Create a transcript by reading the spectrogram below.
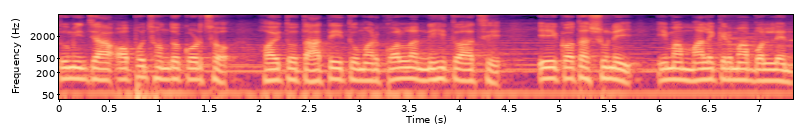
তুমি যা অপছন্দ করছ হয়তো তাতেই তোমার কল্যাণ নিহিত আছে। এই কথা শুনেই ইমাম মালিকের মা বললেন,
